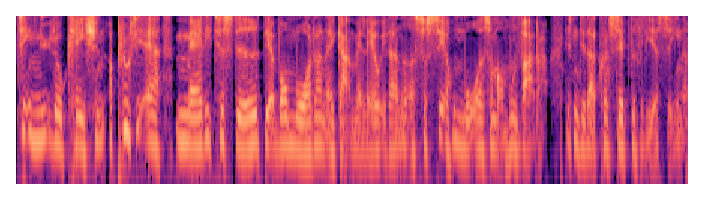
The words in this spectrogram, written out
til en ny location, og pludselig er Maddie til stede der, hvor morderen er i gang med at lave et eller andet, og så ser hun mordet, som om hun var der. Det er sådan det, der er konceptet for de her scener.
